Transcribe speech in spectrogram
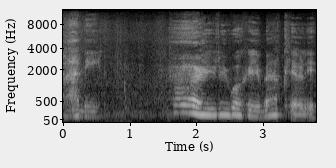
I mean, I didn't your map clearly.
